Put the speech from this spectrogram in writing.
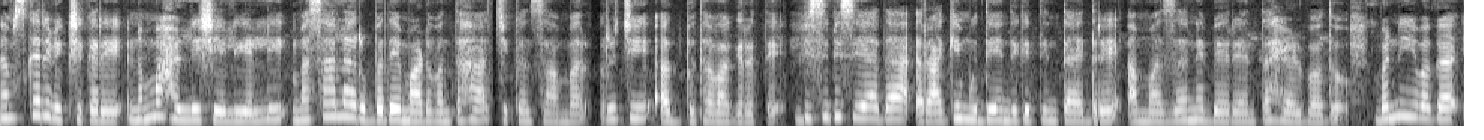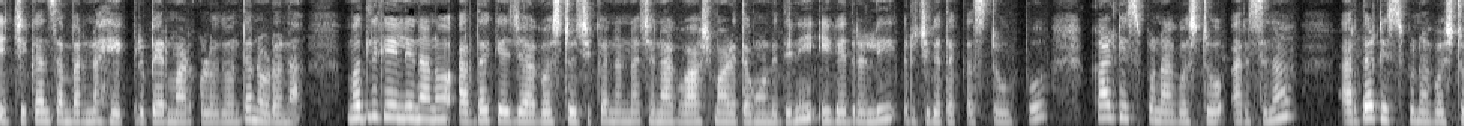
ನಮಸ್ಕಾರ ವೀಕ್ಷಕರೇ. ನಮ್ಮ ಹಳ್ಳಿ ಶೈಲಿಯಲ್ಲಿ ಮಸಾಲ ರುಬ್ಬದೆ ಮಾಡುವಂತಹ ಚಿಕನ್ ಸಾಂಬಾರ್ ರುಚಿ ಅದ್ಭುತವಾಗಿರುತ್ತೆ. ಬಿಸಿ ಬಿಸಿಯಾದ ರಾಗಿ ಮುದ್ದೆಯೊಂದಿಗೆ ತಿಂತಾ ಇದ್ರೆ ಆ ಮಜಾನೇ ಬೇರೆ ಅಂತ ಹೇಳ್ಬೋದು. ಬನ್ನಿ ಇವಾಗ ಈ ಚಿಕನ್ ಸಾಂಬಾರನ್ನ ಹೇಗೆ ಪ್ರಿಪೇರ್ ಮಾಡ್ಕೊಳ್ಳೋದು ಅಂತ ನೋಡೋಣ. ಮೊದಲಿಗೆ ಇಲ್ಲಿ ನಾನು ಅರ್ಧ ಕೆ ಜಿ ಆಗುವಷ್ಟು ಚಿಕನನ್ನು ಚೆನ್ನಾಗಿ ವಾಶ್ ಮಾಡಿ ತೊಗೊಂಡಿದ್ದೀನಿ. ಈಗ ಇದರಲ್ಲಿ ರುಚಿಗೆ ತಕ್ಕಷ್ಟು ಉಪ್ಪು, ಕಾಲು ಟೀ ಸ್ಪೂನ್ ಆಗುವಷ್ಟು ಅರಸಿನ ಅರ್ಧ ಟೀ ಸ್ಪೂನ್ ಆಗುವಷ್ಟು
